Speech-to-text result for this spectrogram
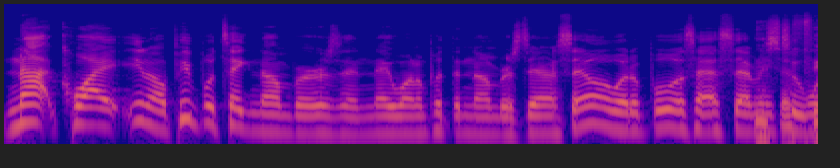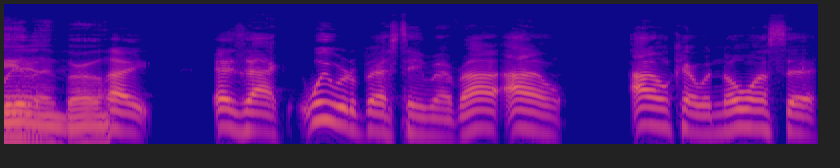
not quite, you know, people take numbers and they want to put the numbers there and say, oh, well, the Bulls had 72 It's 72 a wins. feeling, bro. Like, exactly. We were the best team ever. I, I don't I don't care what no one said.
